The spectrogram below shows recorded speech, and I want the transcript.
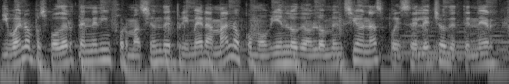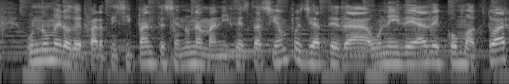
y bueno, pues poder tener información de primera mano, como bien lo, lo mencionas, pues el hecho de tener un número de participantes en una manifestación, pues ya te da una idea de cómo actuar,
